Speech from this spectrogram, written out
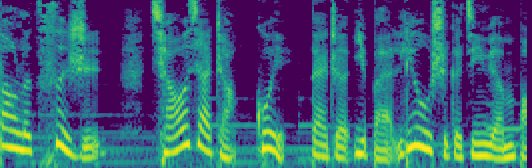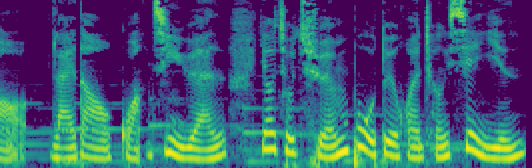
到了次日，乔家掌柜带着一百六十个金元宝来到广进园，要求全部兑换成现银。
